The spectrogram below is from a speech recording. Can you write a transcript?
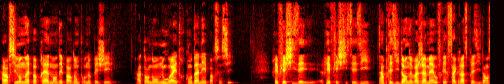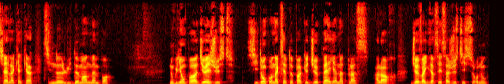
Alors si l'on n'est pas prêt à demander pardon pour nos péchés, attendons-nous à être condamnés par ceci Réfléchissez, réfléchissez-y. Un président ne va jamais offrir sa grâce présidentielle à quelqu'un s'il ne lui demande même pas. N'oublions pas, Dieu est juste. Si donc on n'accepte pas que Dieu paye à notre place, alors Dieu va exercer sa justice sur nous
